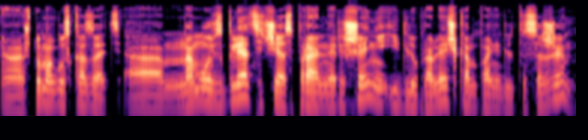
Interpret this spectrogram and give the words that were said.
а, что могу сказать? А, на мой взгляд, сейчас правильное решение и для управляющей компании, и для ТСЖ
